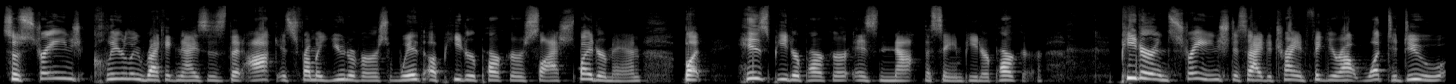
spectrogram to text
So Strange clearly recognizes that Ock is from a universe with a Peter Parker slash Spider Man, but his Peter Parker is not the same Peter Parker. Peter and Strange decide to try and figure out what to do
